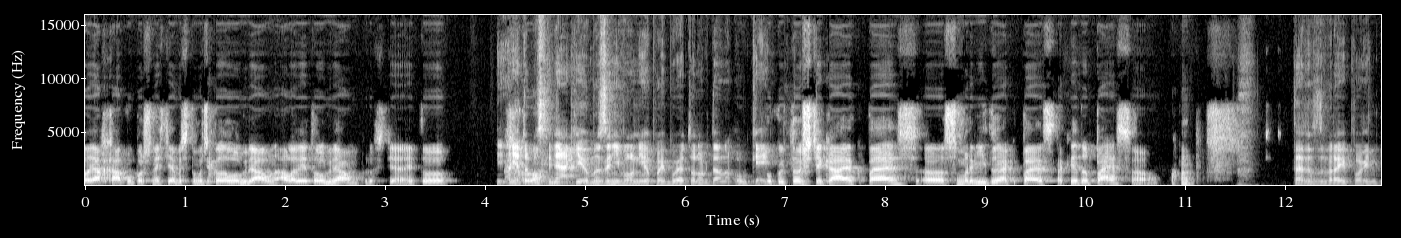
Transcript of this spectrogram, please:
uh, já chápu, proč nechtěl, aby tomu říkali lockdown, ale je to lockdown prostě, je to je to prostě nějaké omezení volného pohybu, je to lockdown, OK. Pokud to štěká jak pes, uh, smrdí to jak pes, tak je to pes. No. To je dost dobrý point.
